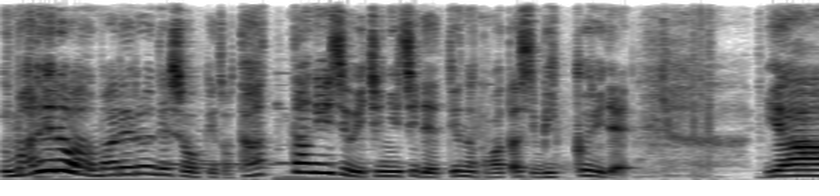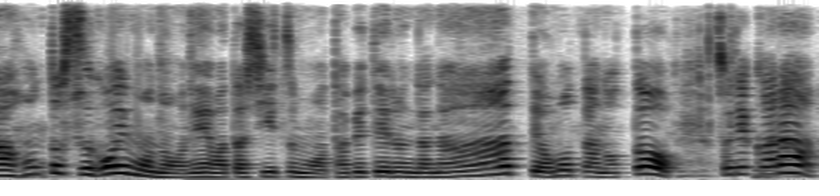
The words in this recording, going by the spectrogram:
生まれるは生まれるんでしょうけどたった21日でっていうのが私びっくりで。いやーほんとすごいものをね私いつも食べてるんだなーって思ったのとそれから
